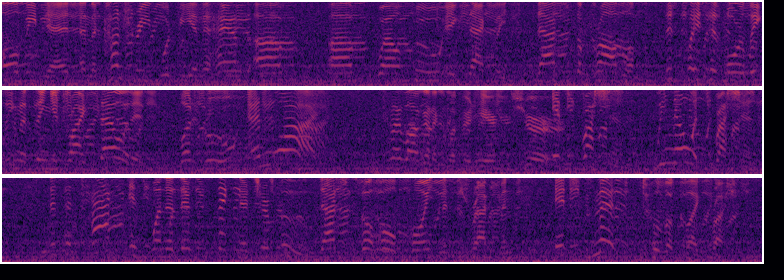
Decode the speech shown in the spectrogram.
all be dead and the country would be in the hands of, of, well, who exactly? Problem. This place has more leaks than the thing you dry salad in. But who and why? Can I log on to Clifford here? Sure. It's Russians. We know it's Russians. This attack is one of their signature moves. That's the whole point, Mrs. Rackman. It's meant to look like Russians.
